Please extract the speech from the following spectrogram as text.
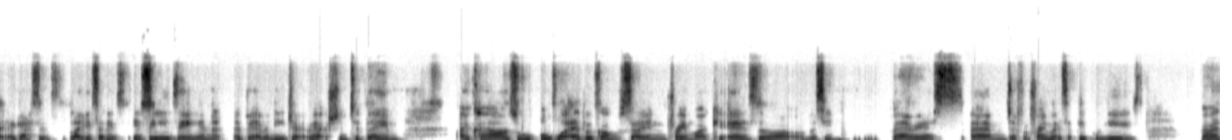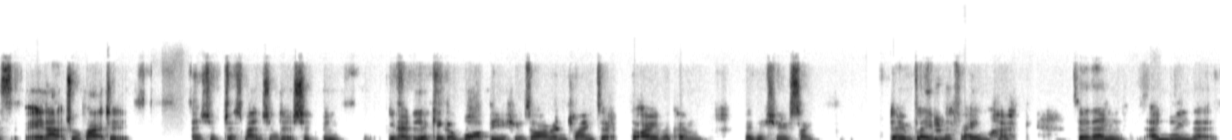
I guess it's like you said, it's it's easy and a bit of a knee jerk reaction to blame OKRs or, or whatever goal setting framework it is. There are obviously various um, different frameworks that people use, whereas in actual fact, it's as you've just mentioned, it should be, you know, looking at what the issues are and trying to, to overcome those issues. So don't blame yeah. the framework. So then I know that,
